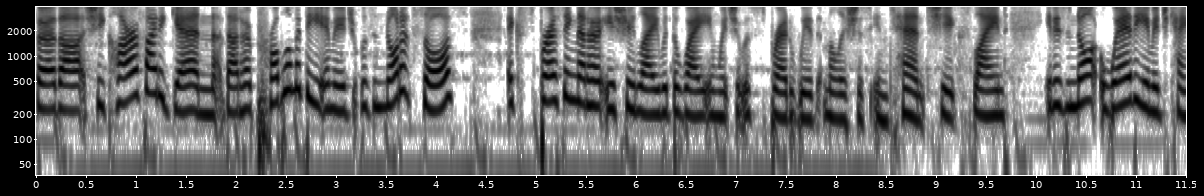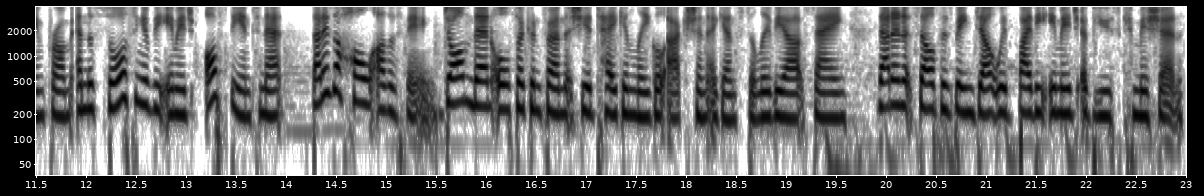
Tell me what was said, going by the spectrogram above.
Further, she clarified again that her problem with the image was not its source, expressing that her issue lay with the way in which it was spread with malicious intent. She explained, It is not where the image came from and the sourcing of the image off the internet that is a whole other thing. Dom then also confirmed that she had taken legal action against Olivia, saying that in itself has been dealt with by the Image Abuse Commission.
